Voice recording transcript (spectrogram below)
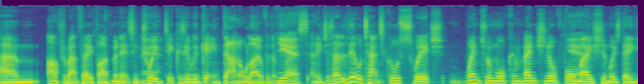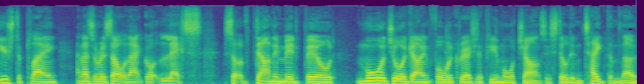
Um, after about 35 minutes, he tweaked it because he was getting done all over the Yeah. place. And he just had a little tactical switch, went to a more conventional formation, which they're used to playing. And as a result of that, got less sort of done in midfield. More joy going forward, created a few more chances. Still didn't take them though,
